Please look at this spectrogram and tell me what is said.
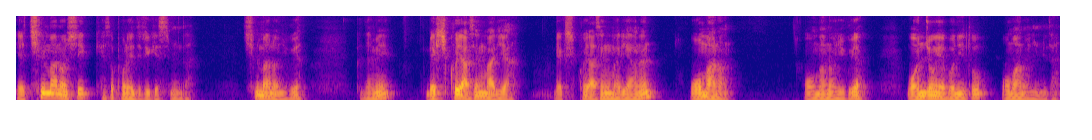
예, 7만원씩 해서 보내드리겠습니다. 7만원이고요. 그 다음에 멕시코 야생 마리아 멕시코 야생 마리아는 5만원 5만원이고요. 원종 에보니도 5만원입니다.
